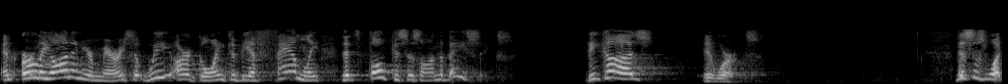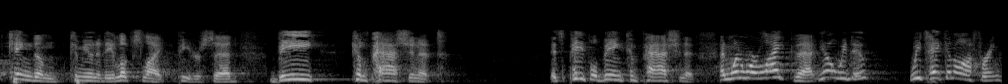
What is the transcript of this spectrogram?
and early on in your marriage that we are going to be a family that focuses on the basics. Because it works. This is what kingdom community looks like, Peter said. Be compassionate. It's people being compassionate. And when we're like that, you know what we do? We take an offering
